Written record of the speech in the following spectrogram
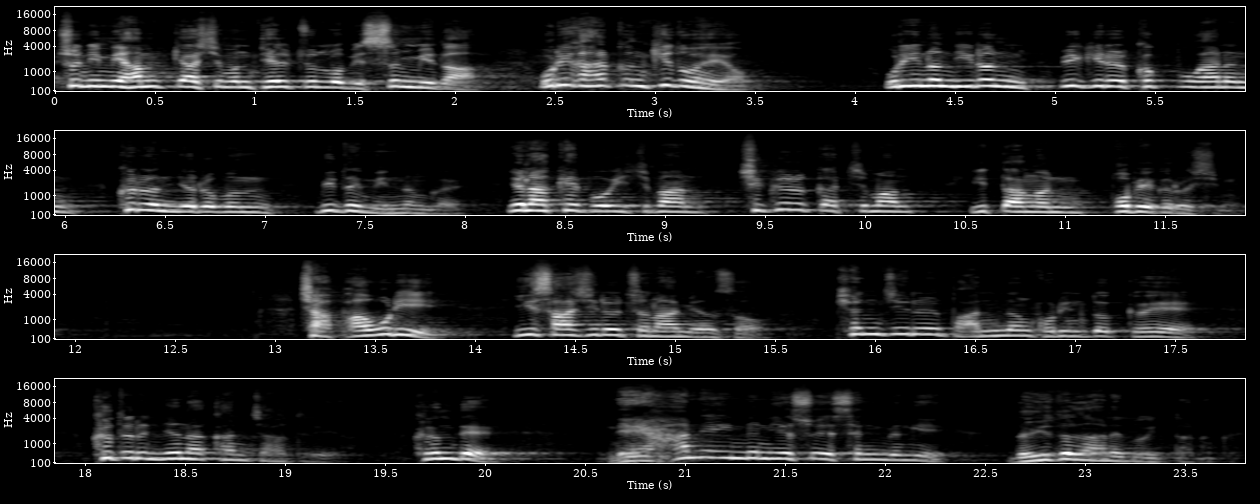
주님이 함께 하시면 될 줄로 믿습니다. 우리가 할 건 기도해요. 우리는 이런 위기를 극복하는 그런 여러분 믿음이 있는 거예요. 연약해 보이지만 지그릇 같지만 이 땅은 보배 그릇입니다. 자, 바울이 이 사실을 전하면서 편지를 받는 고린도 교회 그들은 연약한 자들이에요. 그런데 내 안에 있는 예수의 생명이 너희들 안에도 있다는 거예요.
